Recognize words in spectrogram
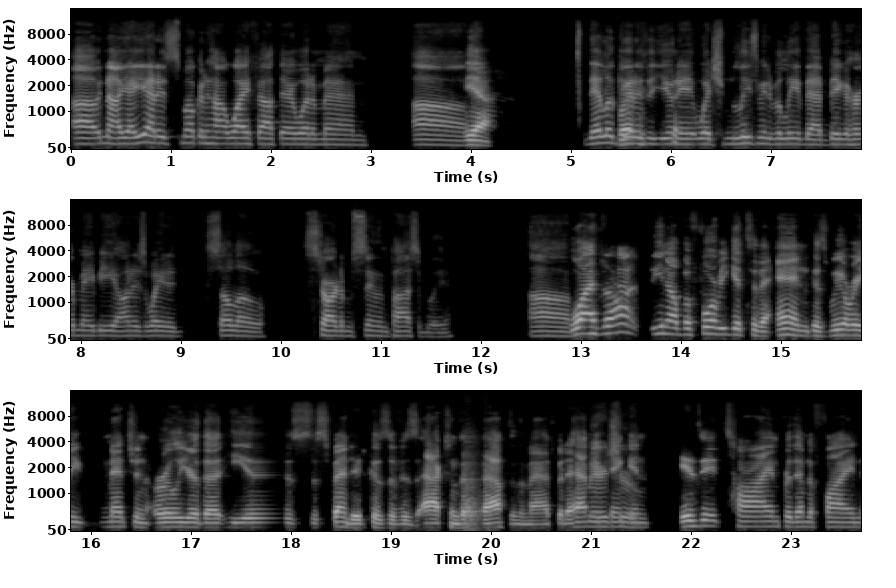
Uh, no, yeah, he had his smoking hot wife out there with a man. Um, Yeah, they look But- good as a unit, which leads me to believe that Big Hurt may be on his way to solo stardom soon, possibly. Um, Well, I thought, you know, before we get to the end, because we already mentioned earlier that he is suspended because of his actions after the match, but it had me Very true. thinking, is it time for them to find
